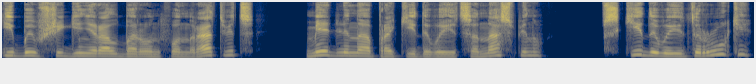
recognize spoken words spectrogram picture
и бывший генерал-барон фон Ратвиц медленно опрокидывается на спину, вскидывает руки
